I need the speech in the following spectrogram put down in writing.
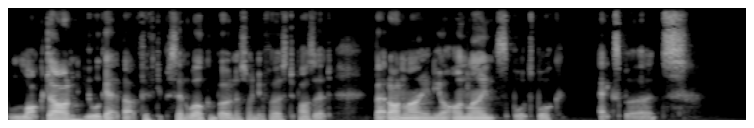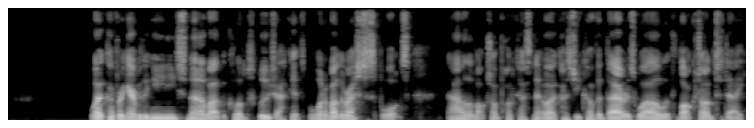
LOCKEDON, you will get that 50% welcome bonus on your first deposit. BetOnline, your online sportsbook experts. We're covering everything you need to know about the Columbus Blue Jackets, but what about the rest of sports? Now, the Locked On Podcast Network has you covered there as well with Locked On Today.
